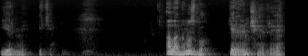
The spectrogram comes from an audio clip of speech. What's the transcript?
22. Alanımız bu. Gelelim çevreye.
